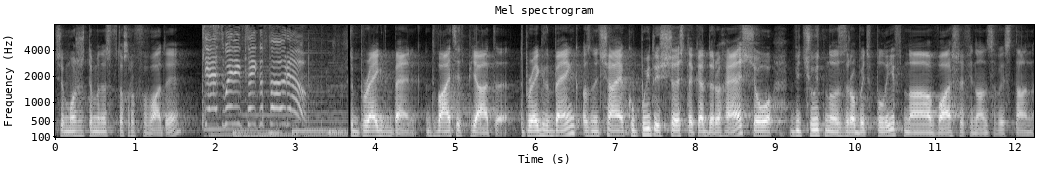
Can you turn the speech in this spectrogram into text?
Чи можете мене сфотографувати? Waiting to take a photo. To break the bank. 25. Break the bank означає купити щось таке дороге, що відчутно зробить вплив на ваш фінансовий стан.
